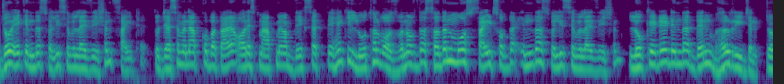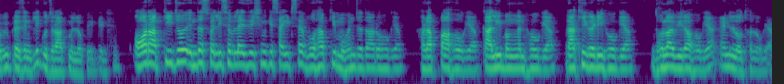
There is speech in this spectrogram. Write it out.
जो एक इंदस वैली सिविलाइजेशन साइट है। तो जैसे मैंने आपको बताया, और इस मैप में आप देख सकते हैं कि Lothal was one of the southernmost sites of the Indus Valley civilisation located in the then Bhal region जो भी प्रेजेंटली गुजरात में लोकेटेड है। और आपकी जो इंदस वैली सिविलाइजेशन की साइट्स है, वो है आपकी मोहनजदारो हो गया, हड़प्पा हो गया, कालीबंगन हो गया, राखीगढ़ी हो गया धोलावीरा हो गया एंड लोथल हो गया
